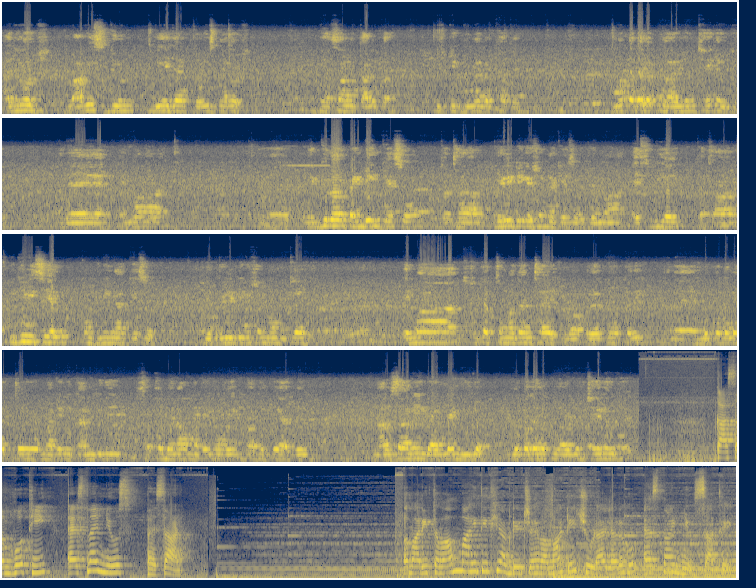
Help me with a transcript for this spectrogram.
આજરોજ બાવીસ જૂન બે હજાર ચોવીસના રોજ ભેસાણ તાલુકા ડિસ્ટ્રિક્ટ જુનાગઢ ખાતે લોક અદાલતનું આયોજન થઈ ગયું છે. અને એમાં રેગ્યુલર પેન્ડિંગ કેસો તથા પ્રિલિટિગેશનના કેસો, જેમાં એસબીઆઈ તથા પીજીવીસીએલ કંપનીના કેસો જે પ્રિલિટિગેશનમાં મૂક્યા છે. એમાં સતત સમાધાન થાય એવા પ્રયત્નો કરી અને લોક અદાલત માટેની કામગીરી સફળ બનાવવા માટેનો એક ભાગરૂપે આજે નાલસાની ગાઈડલાઈન મુજબ લોક અદાલતનું આયોજન થઈ રહ્યું છે. Kasam Hothi S nine news Bhesan. અમારી તમામ માહિતીથી અપડેટ રહેવા માટે જોડાયેલા રહો એસ નાઇન ન્યૂઝ સાથે.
